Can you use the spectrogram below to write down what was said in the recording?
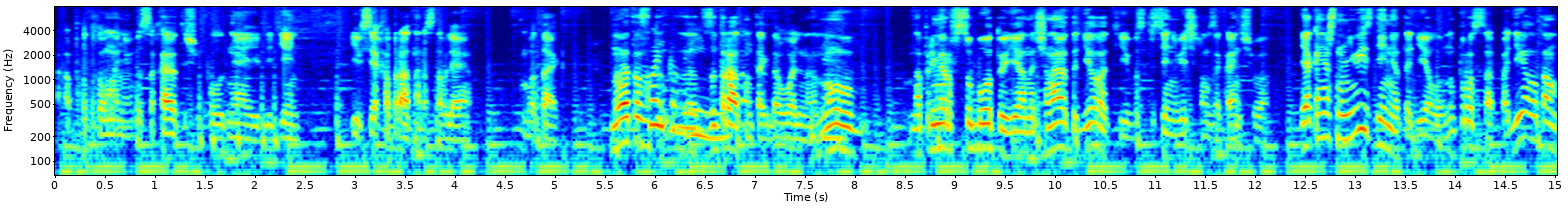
А потом они высыхают еще полдня или день. И всех обратно расставляю. Вот так. Ну, это Сколько затратно так довольно. Да. Ну, например, в субботу я начинаю это делать и в воскресенье вечером заканчиваю. Я, конечно, не весь день это делаю, ну просто поделал там,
